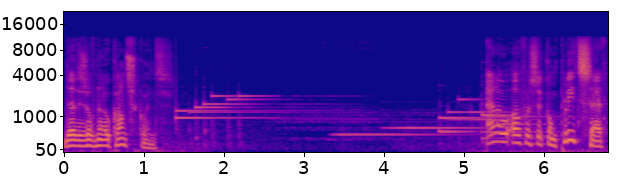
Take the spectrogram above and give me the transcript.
that is of no consequence. Allo offers a complete set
